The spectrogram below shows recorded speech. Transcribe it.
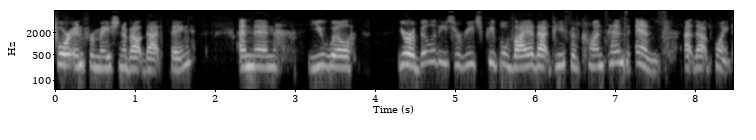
for information about that thing. And then you will your ability to reach people via that piece of content ends at that point.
